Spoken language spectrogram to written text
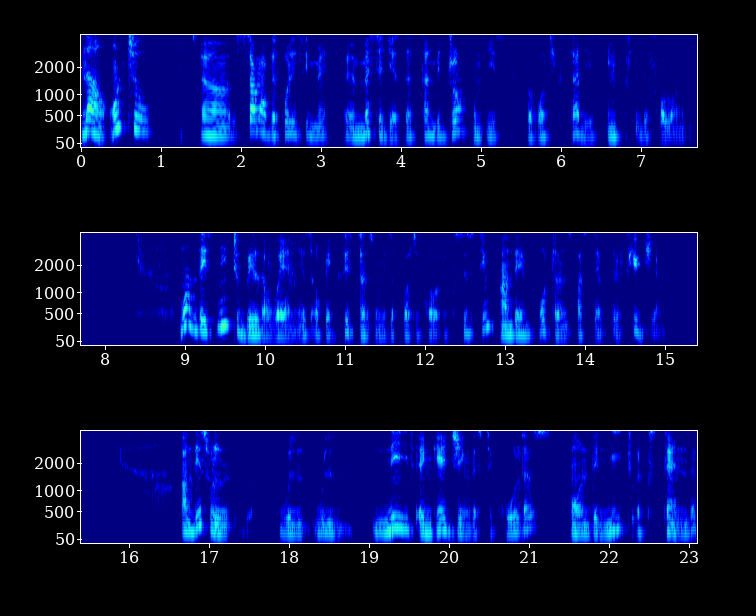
Now, on to uh, some of the policy me uh, messages that can be drawn from these robotic studies include the following. One, there's need to build awareness of existence of mesophotic ecosystem and the importance as depth refugia. And this will, will, will need engaging the stakeholders on the need to extend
